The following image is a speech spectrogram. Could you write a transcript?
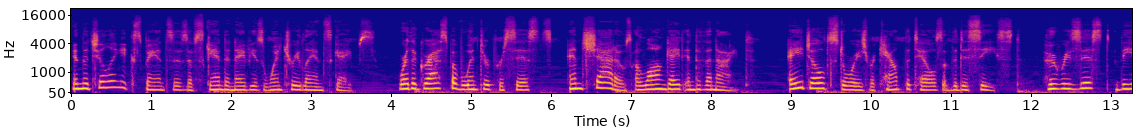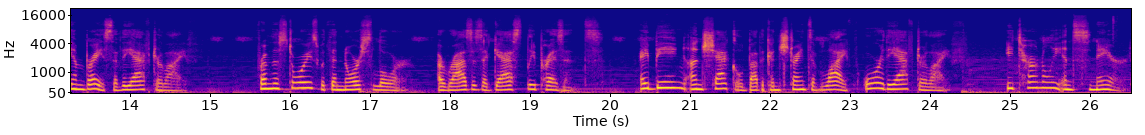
In the chilling expanses of Scandinavia's wintry landscapes, where the grasp of winter persists and shadows elongate into the night, age old stories recount the tales of the deceased who resist the embrace of the afterlife. From the stories with the Norse lore arises a ghastly presence, a being unshackled by the constraints of life or the afterlife, eternally ensnared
